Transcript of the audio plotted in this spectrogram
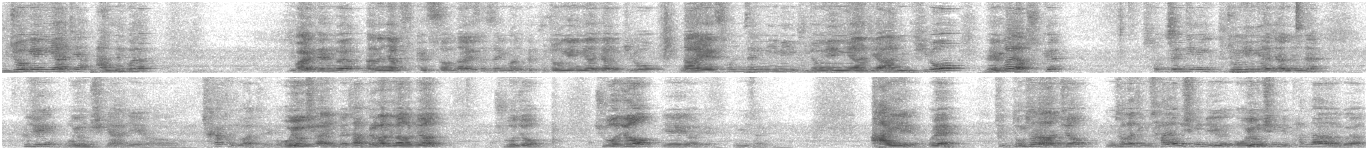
부정행위하지 않는 거야? 이 말이 되는 거야? 나는 약속했어. 나의 선생님한테 부정행위하지 않기로. 나의 선생님이 부정행위하지 않기로 내가 약속해? 선생님이 부정행위하지 않는데? 그지? 오형식이 아니에요. 착각하지 마세요. 오형식 아닙니다. 자, 들어간다 그러면 주어죠. 주어죠? 예예요, 예. 의미상의. 아이예요. 왜? 지금 동사 나왔죠? 동사가 지금 사형식인지 오형식인지 판단하는 거야.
